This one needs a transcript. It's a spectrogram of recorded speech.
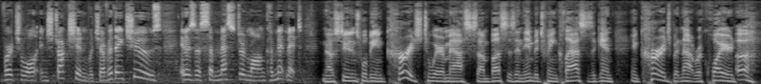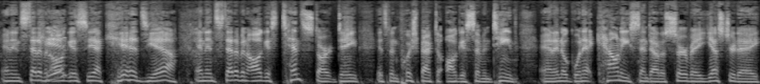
virtual instruction. Whichever they choose, it is a semester long commitment. now students will be encouraged to wear masks on buses and in between classes. Again, encouraged but not required. and instead of an kids? August, yeah, kids, yeah. And instead of an August 10th start date, it's been pushed back to August 17th. And I know Gwinnett County sent out a survey yesterday,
